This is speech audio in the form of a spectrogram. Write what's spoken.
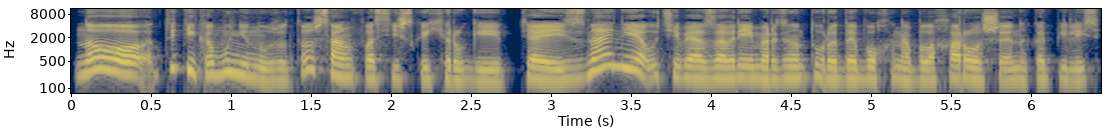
но ты никому не нужен. То же самое в пластической хирургии. У тебя есть знания, у тебя за время ординатуры, дай бог, она была хорошая, накопились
